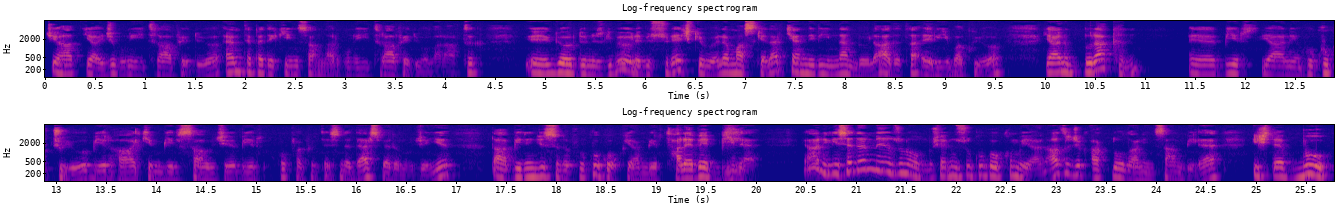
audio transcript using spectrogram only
Cihat Yaycı bunu itiraf ediyor. En tepedeki insanlar bunu itiraf ediyorlar artık. Ee, gördüğünüz gibi öyle bir süreç ki böyle maskeler kendiliğinden böyle adeta eriyi bakıyor. Yani bırakın e, bir yani hukukçuyu, bir hakim, bir savcı, bir hukuk fakültesinde ders veren hocayı daha birinci sınıf hukuk okuyan bir talebe bile yani liseden mezun olmuş henüz hukuk okumuyan azıcık aklı olan insan bile işte bu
